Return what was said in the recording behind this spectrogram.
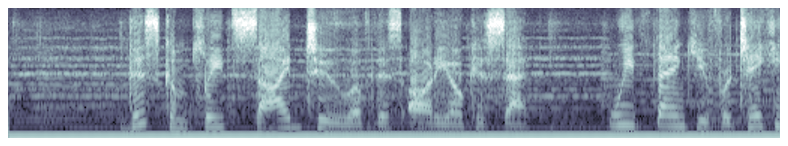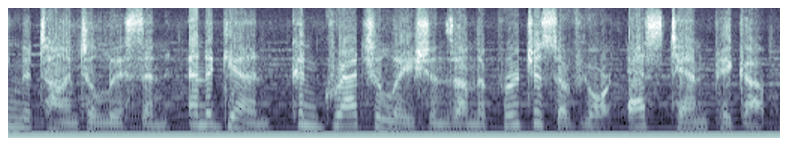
This completes side two of this audio cassette. We thank you for taking the time to listen, and again, congratulations on the purchase of your S10 pickup.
